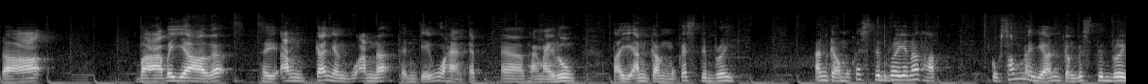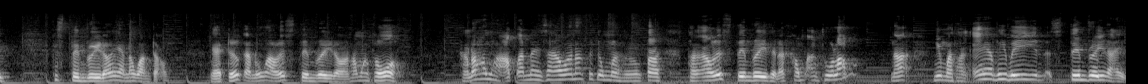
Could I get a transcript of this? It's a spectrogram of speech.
đó. Và bây giờ á thì anh cá nhân của anh á thì anh chuyển qua hàng F, à, thằng này luôn. Tại vì anh cần một cái steam free. Anh cần một cái steam free thật. Cuộc sống này giờ anh cần cái steam free. Cái steam free đó nha nó quan trọng. Ngày trước anh uống alex steamery rồi không ăn thua. Thằng đó không hợp anh hay sao á nó nói chung là thằng, thằng alex steamery thì nó không ăn thua lắm. Đó nhưng mà thằng EVP steamery này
